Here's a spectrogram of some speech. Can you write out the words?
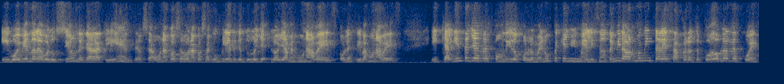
y voy viendo la evolución de cada cliente. O sea, una cosa es una cosa que un cliente que tú lo, lo llames una vez o le escribas una vez y que alguien te haya respondido por lo menos un pequeño email diciéndote, mira, ahora no me interesa, pero te puedo hablar después,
